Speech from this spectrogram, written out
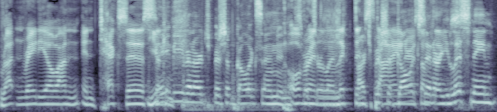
Rutten Radio on in Texas. You can- Maybe even Archbishop Gullickson in over in Switzerland. Liechtenstein. Archbishop or Gullickson, are you something. listening?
